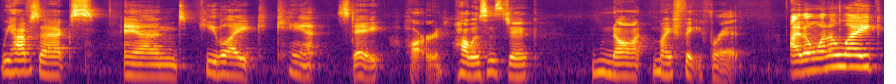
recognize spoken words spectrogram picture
we have sex, and he like can't stay hard How was his dick? not my favorite. I don't want to like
